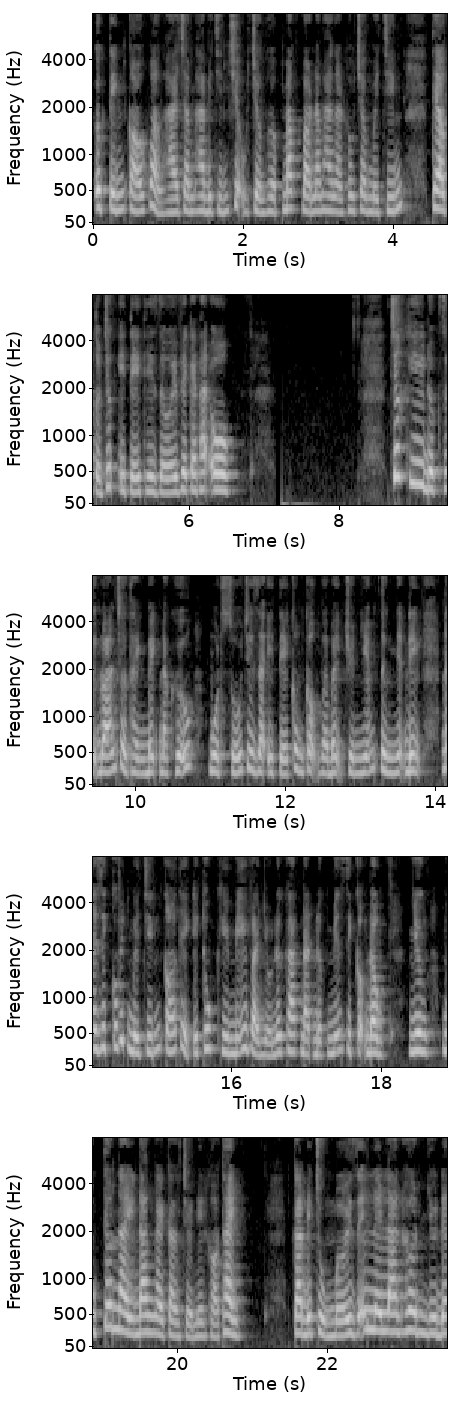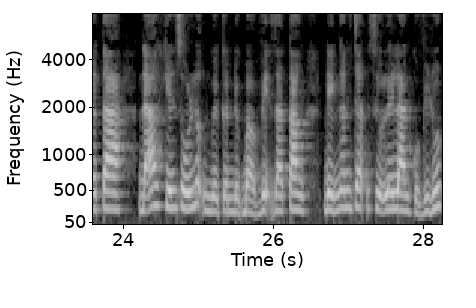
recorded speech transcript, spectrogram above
ước tính có khoảng 229 triệu trường hợp mắc vào năm 2019, theo Tổ chức Y tế Thế giới WHO. Trước khi được dự đoán trở thành bệnh đặc hữu, một số chuyên gia y tế công cộng và bệnh truyền nhiễm từng nhận định đại dịch COVID-19 có thể kết thúc khi Mỹ và nhiều nước khác đạt được miễn dịch cộng đồng, nhưng mục tiêu này đang ngày càng trở nên khó thành. Các biến chủng mới dễ lây lan hơn như Delta đã khiến số lượng người cần được bảo vệ gia tăng để ngăn chặn sự lây lan của virus.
